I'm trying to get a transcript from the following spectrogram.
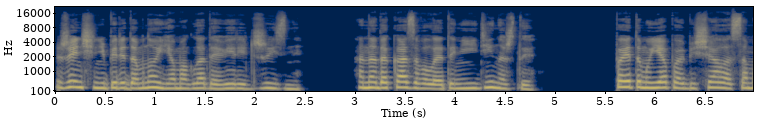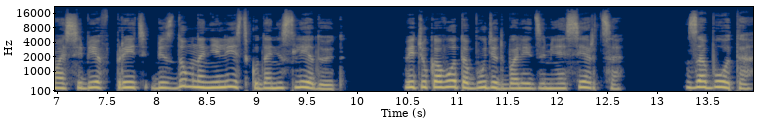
Женщине передо мной я могла доверить жизнь. Она доказывала это не единожды. Поэтому я пообещала сама себе впредь бездумно не лезть куда не следует. Ведь у кого-то будет болеть за меня сердце. Забота.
